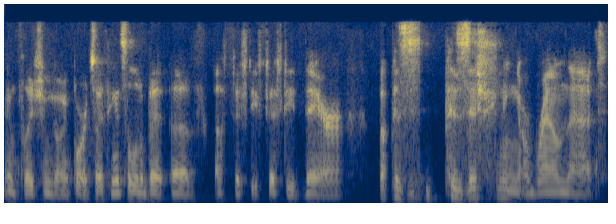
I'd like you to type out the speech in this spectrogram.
inflation going forward. So I think it's a little bit of a 50 50 there. But pos- positioning around that,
